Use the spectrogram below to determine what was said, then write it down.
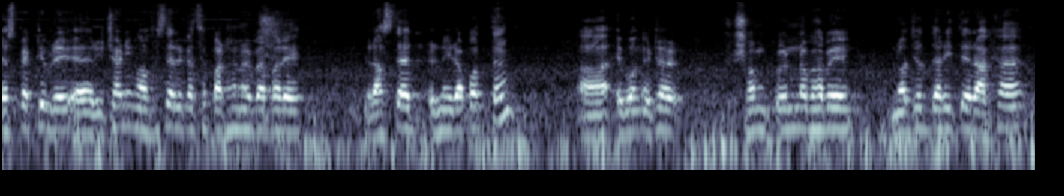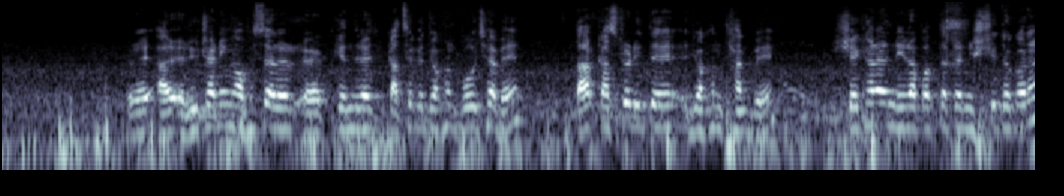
রেসপেক্টিভ রিটার্নিং অফিসারের কাছে পাঠানোর ব্যাপারে রাস্তার নিরাপত্তা এবং এটার সম্পূর্ণভাবে নজরদারিতে রাখা আর রিটার্নিং অফিসারের কেন্দ্রের কাছে যখন পৌঁছাবে, তার কাস্টডিতে যখন থাকবে, সেখানে নিরাপত্তাটা নিশ্চিত করা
